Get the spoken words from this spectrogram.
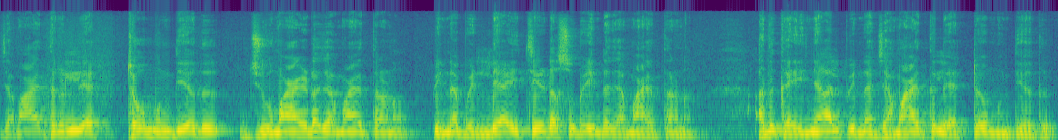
ജമായത്തുകളിൽ ഏറ്റവും മുന്തിയത് ജുമായുടെ ജമായത്താണ് പിന്നെ വെള്ളിയാഴ്ചയുടെ സുബൈന്റെ ജമായത്താണ്. അത് കഴിഞ്ഞാൽ പിന്നെ ജമായത്തിൽ ഏറ്റവും മുന്തിയത്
